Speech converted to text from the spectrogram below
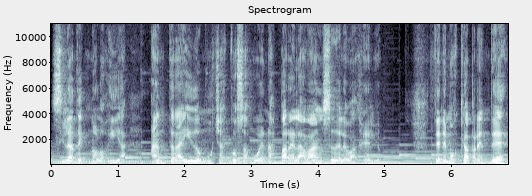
si la tecnología han traído muchas cosas buenas para el avance del Evangelio, tenemos que aprender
